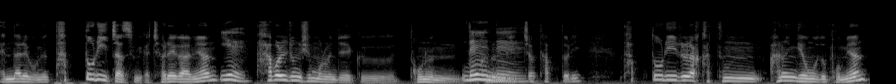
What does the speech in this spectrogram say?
옛날에 보면 탑돌이 있지 않습니까? 절에 가면 예. 탑을 중심으로 이제 그 도는 네네. 그런 게 있죠. 탑돌이. 탑돌이를 같은 하는 경우도 보면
